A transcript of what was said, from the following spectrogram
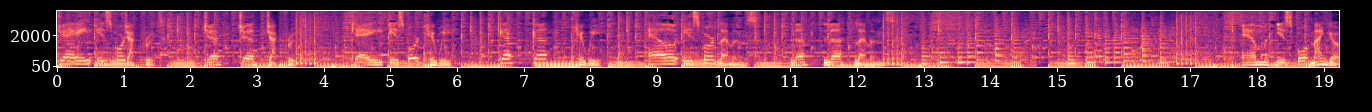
J is for Jackfruit. J, J. Jackfruit. K is for Kiwi. K, K. Kiwi. L is for Lemons. L, L. Lemons. M is for Mango.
